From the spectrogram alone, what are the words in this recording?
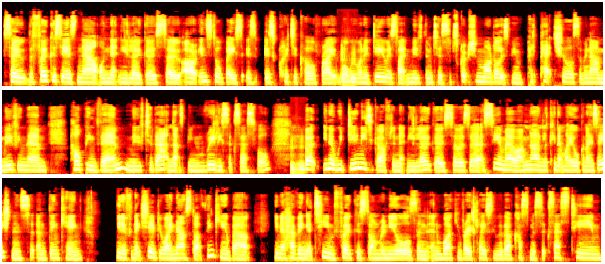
so the focus is now on net new logos. So our install base is is critical, right? What mm-hmm. we want to do is like move them to a subscription model. It's been perpetual, so we're now moving them, helping them move to that, and that's been really successful. Mm-hmm. But you know, we do need to go after net new logos. So as a, a CMO, I'm now looking at my organization and, and thinking, you know, for next year, do I now start thinking about you know, having a team focused on renewals and, and working very closely with our customer success team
